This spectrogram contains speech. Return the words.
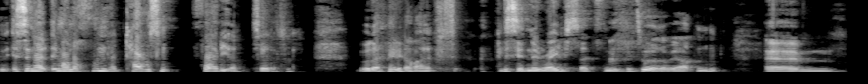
in- es sind halt immer noch 100.000 vor dir. So. Oder wieder mal ein bisschen eine Range setzen, wie viele Zuhörer wir hatten. Ähm,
